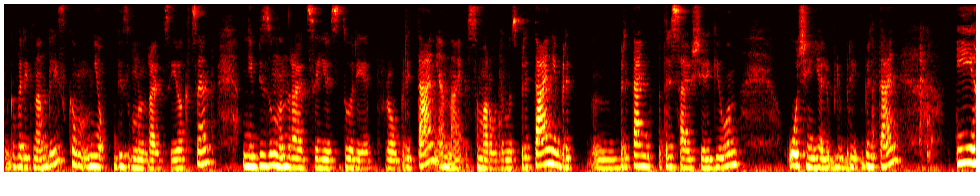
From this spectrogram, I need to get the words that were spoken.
говорит на английском. Мне безумно нравится ее акцент. Мне безумно нравится ее история про Британию. Она сама родом из Британии. Брит... Британия потрясающий регион. Очень я люблю Британь. И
